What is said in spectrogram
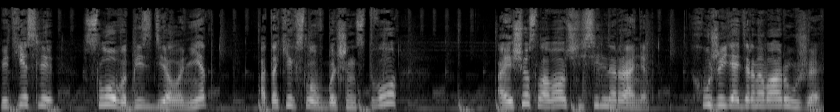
Ведь если слова без дела нет, а таких слов большинство, а еще слова очень сильно ранят хуже ядерного оружия.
